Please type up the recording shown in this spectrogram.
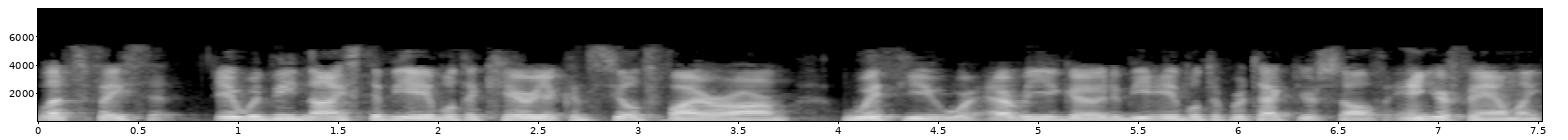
Let's face it, it would be nice to be able to carry a concealed firearm with you wherever you go to be able to protect yourself and your family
